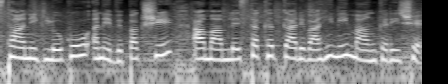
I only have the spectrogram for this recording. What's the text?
સ્થાનિક લોકો અને વિપક્ષે આ મામલે સખત કાર્યવાહીની માંગ કરી છે.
